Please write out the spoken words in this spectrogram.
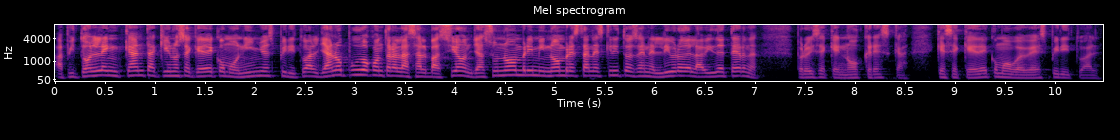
A Pitón le encanta que uno se quede como niño espiritual. Ya no pudo contra la salvación, ya su nombre y mi nombre están escritos en el libro de la vida eterna, pero dice que no crezca, que se quede como bebé espiritual,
